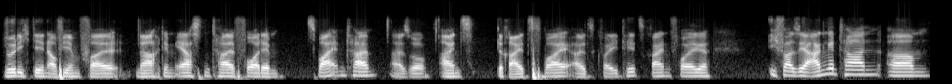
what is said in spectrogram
würde ich den auf jeden Fall nach dem ersten Teil vor dem zweiten Teil, also 1, 3, 2 als Qualitätsreihenfolge. Ich war sehr angetan. Ähm,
